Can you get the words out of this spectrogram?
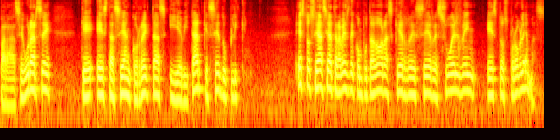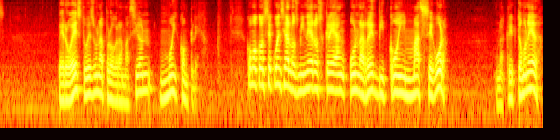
para asegurarse que éstas sean correctas y evitar que se dupliquen. Esto se hace a través de computadoras que se resuelven estos problemas. Pero esto es una programación muy compleja. Como consecuencia, los mineros crean una red Bitcoin más segura, una criptomoneda.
